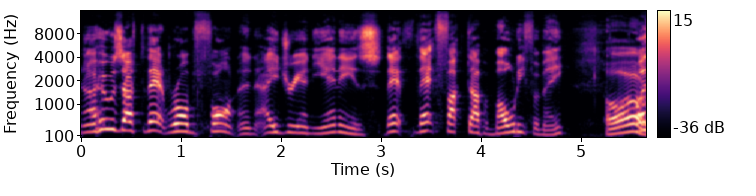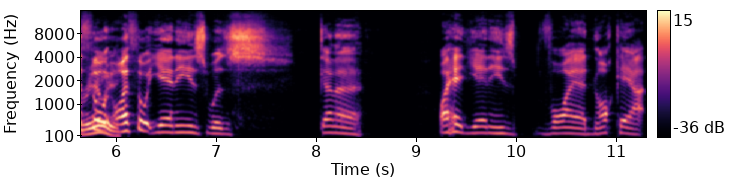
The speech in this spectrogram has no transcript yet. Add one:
Uh, who was after that? Rob Font and Adrian Yanez. That that fucked up a moldy for me. Oh, I really? thought I thought Yanez was gonna. I had Yanez via knockout.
